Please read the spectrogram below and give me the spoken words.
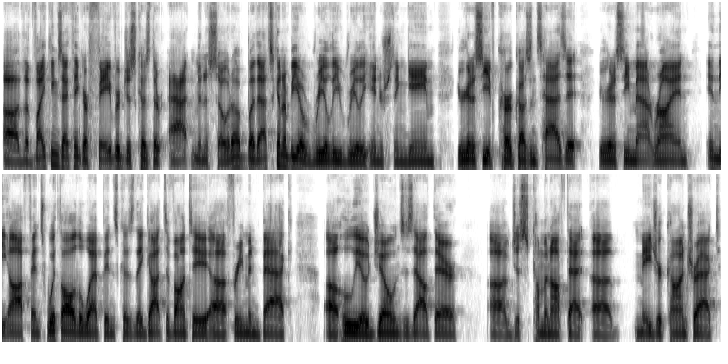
uh, the Vikings I think are favored just because they're at Minnesota, but that's going to be a really really interesting game. You're going to see if Kirk Cousins has it. You're going to see Matt Ryan in the offense with all the weapons because they got Devonta uh, Freeman back. Uh, Julio Jones is out there, uh, just coming off that uh, major contract,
